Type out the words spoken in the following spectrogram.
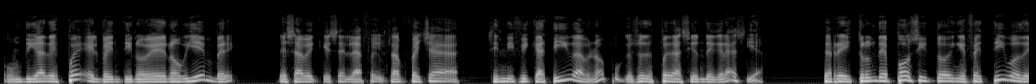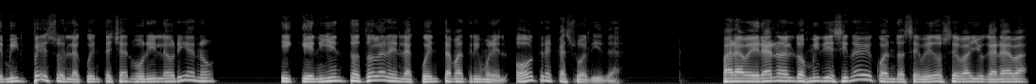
Un día después, el 29 de noviembre, usted sabe que esa es la fe- esa fecha significativa, ¿no? Porque eso es después de Acción de Gracia. Se registró un depósito en efectivo de mil pesos en la cuenta Charbonil Laureano y 500 dólares en la cuenta matrimonial. Otra casualidad. Para verano del 2019, cuando Acevedo Ceballos ganaba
